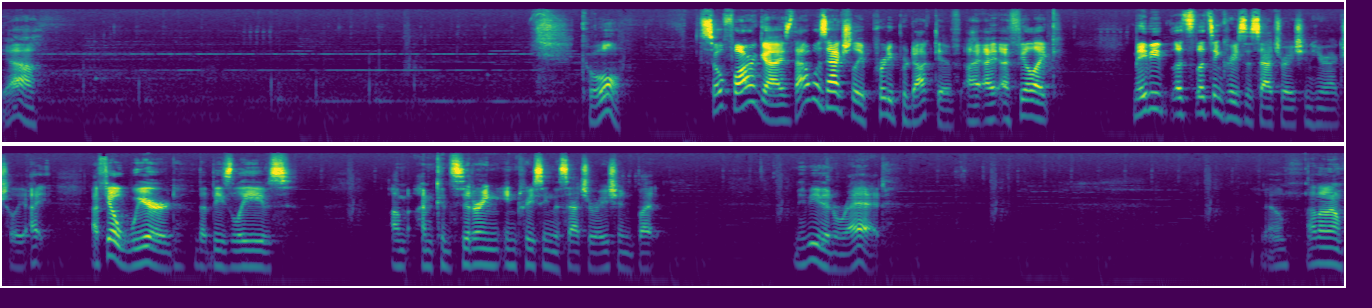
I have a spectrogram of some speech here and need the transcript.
Yeah. Cool. So far, guys, that was actually pretty productive. I, I, I feel like maybe let's let's increase the saturation here. Actually, I I feel weird that these leaves. I'm I'm considering increasing the saturation, but maybe even red. You know, I don't know.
